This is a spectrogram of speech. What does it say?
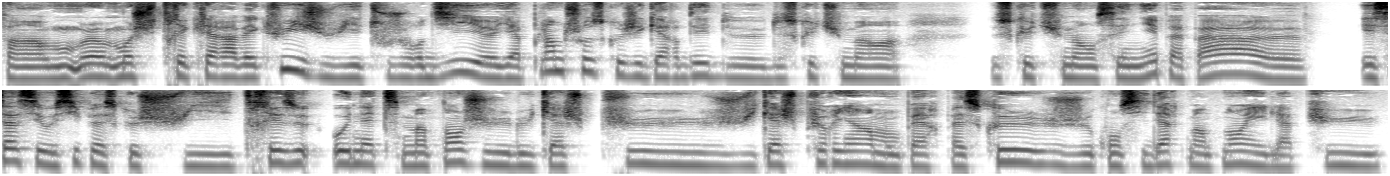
enfin moi je suis très claire avec lui. Je lui ai toujours dit il y a plein de choses que j'ai gardées de, de ce que tu m'as de ce que tu m'as enseigné, papa. Et ça, c'est aussi parce que je suis très honnête. Maintenant, je lui cache plus, je lui cache plus rien à mon père parce que je considère que maintenant, il a pu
